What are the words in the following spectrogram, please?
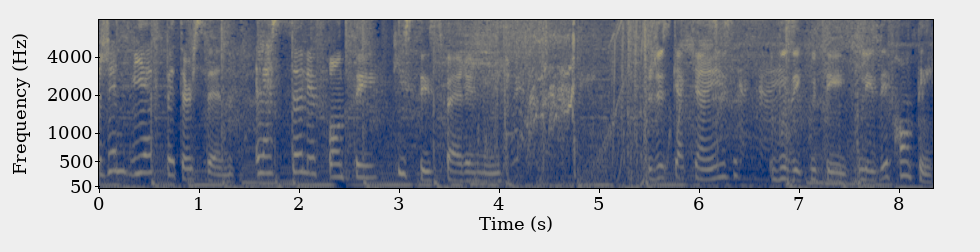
Geneviève Peterson, la seule effrontée qui sait se faire aimer. Jusqu'à 15, vous écoutez Les effrontés.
